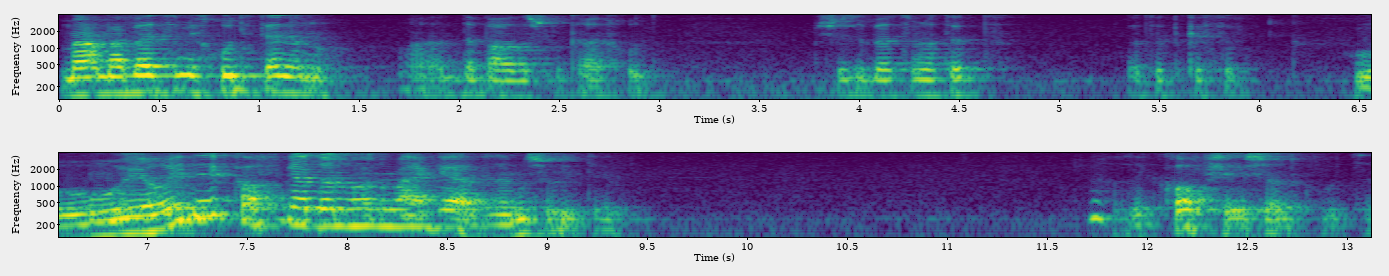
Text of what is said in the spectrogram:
מה, מה בעצם איחוד ייתן לנו, הדבר הזה שנקרא איחוד? שזה בעצם לתת, לתת כסף. הוא, יוריד קוף גדול מאוד מהגב, זה מה שהוא ייתן. זה קוף שיש עוד קבוצה.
